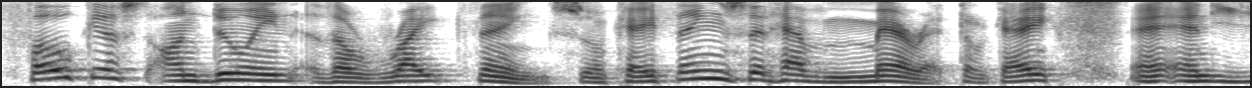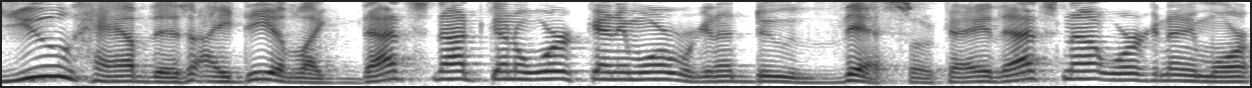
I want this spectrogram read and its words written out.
focused on doing the right things, okay? Things that have merit, okay? And, and you have this idea of like, that's not going to work anymore. We're going to do this, okay? That's not working anymore.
